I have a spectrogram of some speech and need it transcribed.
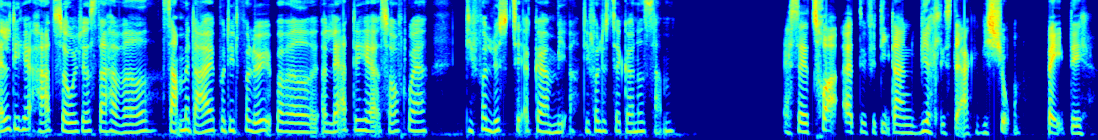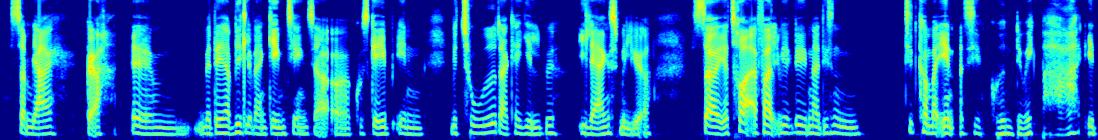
alle de her hard soldiers, der har været sammen med dig på dit forløb og, været, og lært det her software, de får lyst til at gøre mere. De får lyst til at gøre noget sammen. Altså, jeg tror, at det er fordi, der er en virkelig stærk vision bag det, som jeg gør. Øhm, med det her virkelig være en game changer og kunne skabe en metode, der kan hjælpe i læringsmiljøer. Så jeg tror, at folk virkelig, når de sådan tit kommer ind og siger, gud, men det er jo ikke bare et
